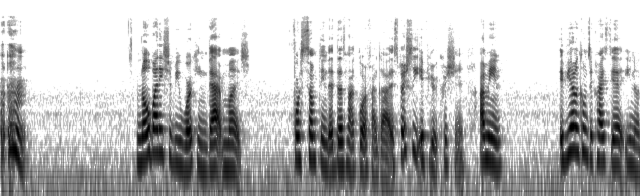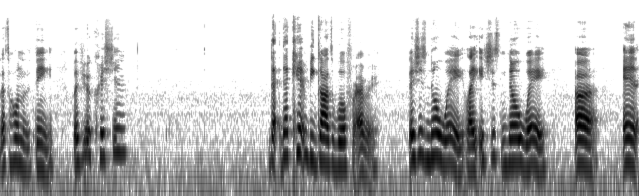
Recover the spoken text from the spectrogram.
nobody should be working that much for something that does not glorify God, especially if you're a Christian. I mean, if you haven't come to Christ yet, you know, that's a whole nother thing. But if you're a Christian, that that can't be God's will forever. There's just no way. Like it's just no way. Uh and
